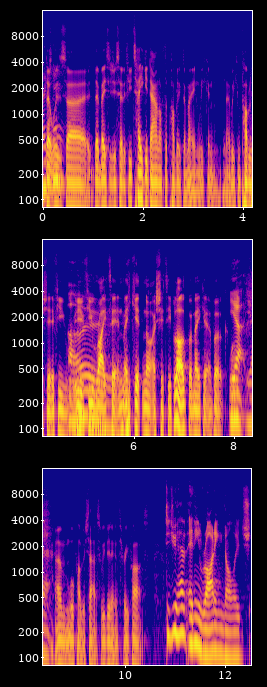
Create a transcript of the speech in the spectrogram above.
that was uh, that basically just said if you take it down off the public domain, we can you know we can publish it. If you if you write it Oh. and make it not a shitty blog but make it a book, we'll, Yeah, yeah. um, we'll publish that. So we did it in three parts. Did you have any writing knowledge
